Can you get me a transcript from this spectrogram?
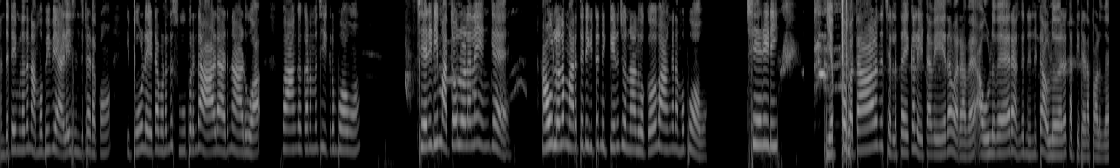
அந்த டைம்ல தான் நம்ம போய் வேலையை செஞ்சுட்டு நடக்கும் இப்போ லேட்டா போனது சூப்பரண்டு ஆடு ஆடுன்னு ஆடுவா. வாங்கக்கா நம்ம சீக்கிரம் போவோம். சரிடி மத்தவளெல்லாம் எங்க? அவளெல்லாம் மரத்தடிக்கிட்டு நிக்கேன்னு சொன்னாலுக்கோ வாங்க நம்ம போவோம். சரிடி. எப்ப பார்த்தாலும் இந்த செல்லத்தாய்க்கா லேட்டாவே தான் வராவ. அவளு வேற அங்க நின்னுட்டு அவளு வேற கத்திட்டு அடப்பாளுவ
